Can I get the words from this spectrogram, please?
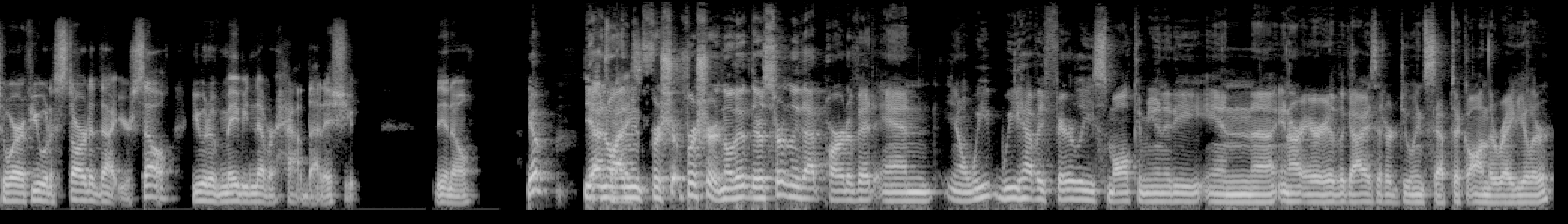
to where if you would have started that yourself you would have maybe never had that issue you know? Yep. Yeah, That's no, I mean for sure, for sure. No, there, there's certainly that part of it, and you know, we we have a fairly small community in uh, in our area. The guys that are doing septic on the regular,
